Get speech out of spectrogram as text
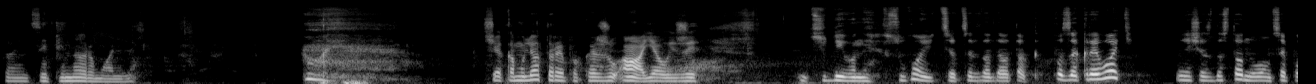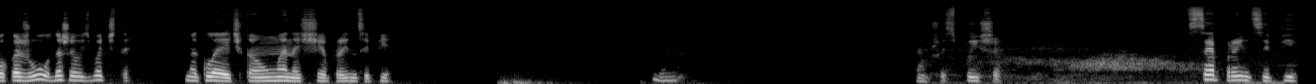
В принципі, нормальний. Ой. Ще акумулятори покажу. А, я вже сюди вони всуваються. Це треба отак позакривати. Я зараз достану, вам все покажу. О, навіть ось бачите, наклеєчка у мене ще, в принципі. Там щось пише. Все, в принципі,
